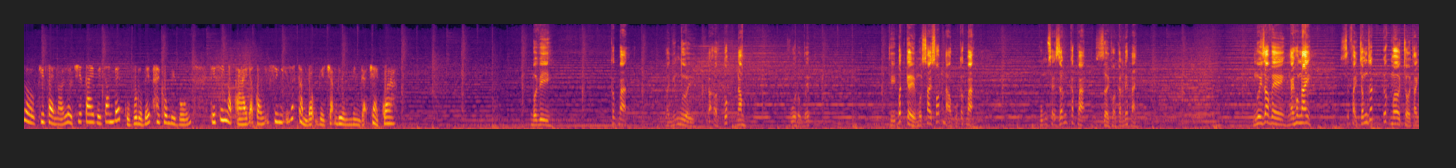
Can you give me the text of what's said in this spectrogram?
ngờ khi phải nói lời chia tay với gian bếp của vô đầu bếp 2014, thí sinh Ngọc Ái đã có những suy nghĩ rất cảm động về chặng đường mình đã trải qua. Bởi vì các bạn là những người đã ở top 5 vua đầu bếp thì bất kể một sai sót nào của các bạn cũng sẽ dẫn các bạn rời khỏi căn bếp này. Người ra về ngày hôm nay sẽ phải chấm dứt ước mơ trở thành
